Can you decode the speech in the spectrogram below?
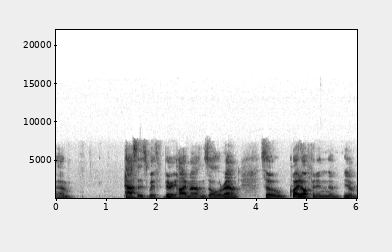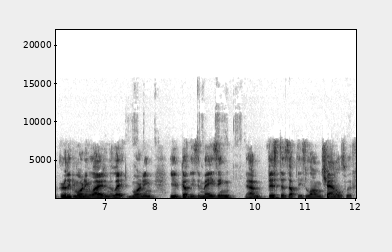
um, passes with very high mountains all around. So quite often in the you know early morning light and the late morning, you've got these amazing um, vistas up these long channels with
